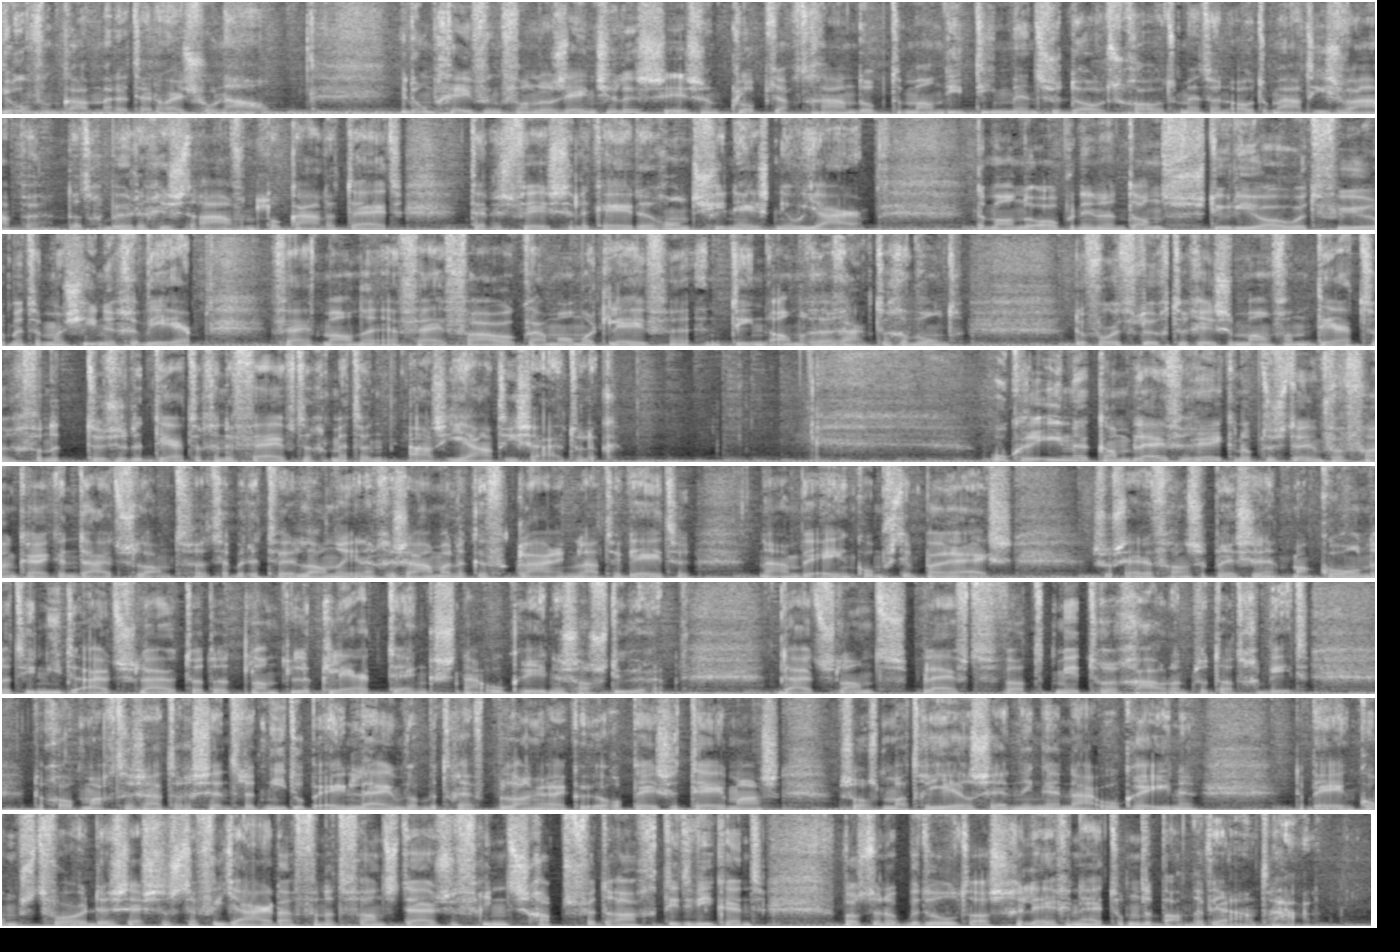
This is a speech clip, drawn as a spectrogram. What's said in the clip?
Jeroen van Kam met het NOS Journaal. In de omgeving van Los Angeles is een klopjacht gaande op de man die tien mensen doodschoot met een automatisch wapen. Dat gebeurde gisteravond lokale tijd tijdens feestelijkheden rond Chinees nieuwjaar. De man opende in een dansstudio het vuur met een machinegeweer. Vijf mannen en vijf vrouwen kwamen om het leven en tien anderen raakten gewond. De voortvluchtige is een man van 30, van de, tussen de 30 en de 50 met een Aziatisch uiterlijk. Oekraïne kan blijven rekenen op de steun van Frankrijk en Duitsland. Dat hebben de twee landen in een gezamenlijke verklaring laten weten... na een bijeenkomst in Parijs. Zo zei de Franse president Macron dat hij niet uitsluit... dat het land Leclerc-tanks naar Oekraïne zal sturen. Duitsland blijft wat meer terughoudend op dat gebied. De grootmachten zaten recentelijk niet op één lijn... wat betreft belangrijke Europese thema's... zoals materieelzendingen naar Oekraïne. De bijeenkomst voor de 60ste verjaardag van het Frans-Duitse vriendschapsverdrag... dit weekend was dan ook bedoeld als gelegenheid om de banden weer aan te halen.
